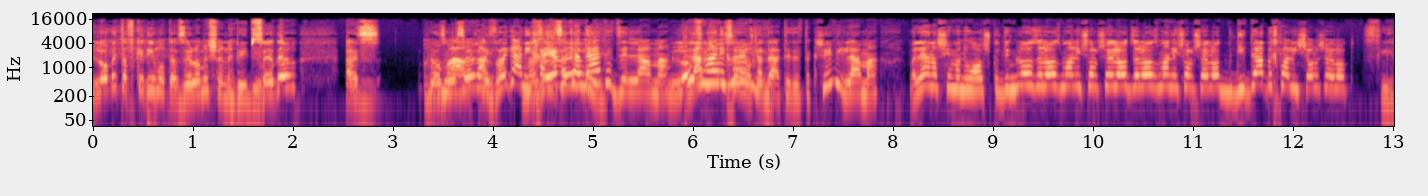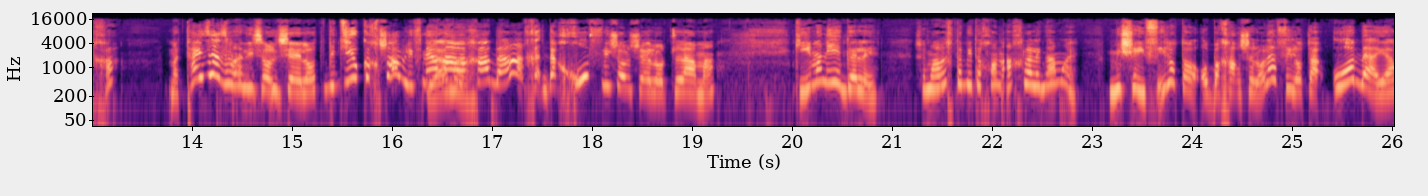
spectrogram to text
לא מתפקדים אותה, זה לא משנה. בדיוק. בסדר? אז... כלומר? אז רגע, אני חייבת? לדעת את זה, למה? לא, למה לא אני חייבת. לדעת את זה? תקשיבי, למה? מלא אנשים אני רואה שכותבים, לא, זה לא הזמן לשאול שאלות, זה לא הזמן לשאול שאלות, בגידה בכלל לשאול שאלות. סליחה? מתי זה הזמן לשאול שאלות? בדיוק עכשיו, לפני? המערכה הבאה, דחוף לשאול שאלות, למה? כי אם אני אגלה שמערכת הביטחון אחלה לגמרי, מי שהפעיל אותו או בחר שלא להפעיל אותה, הוא הבעיה,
